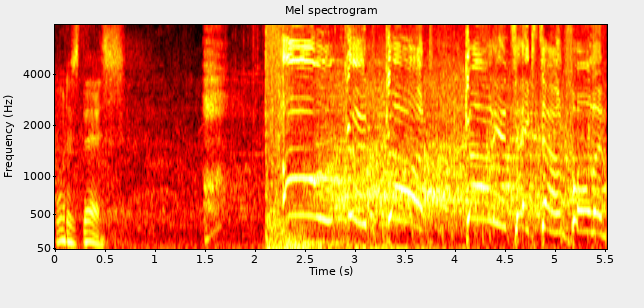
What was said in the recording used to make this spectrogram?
What is this? Oh, good God! Guardian takes down Fallen.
